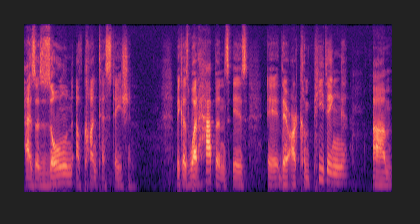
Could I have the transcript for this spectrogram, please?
as a zone of contestation. Because what happens is uh, there are competing um,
